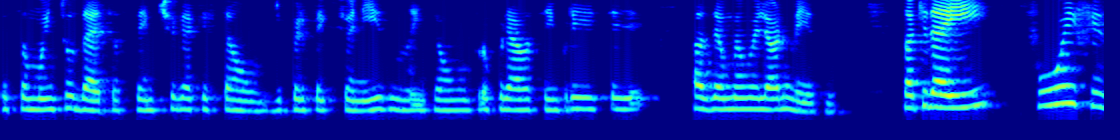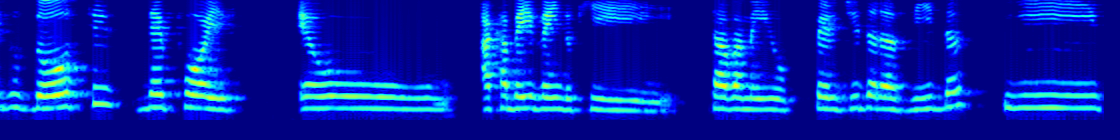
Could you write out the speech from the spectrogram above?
eu sou muito dessas, sempre tive a questão de perfeccionismo, né? Então eu procurava sempre ser, fazer o meu melhor mesmo. Só que daí fui, fiz os doces, depois eu acabei vendo que estava meio perdida da vida e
